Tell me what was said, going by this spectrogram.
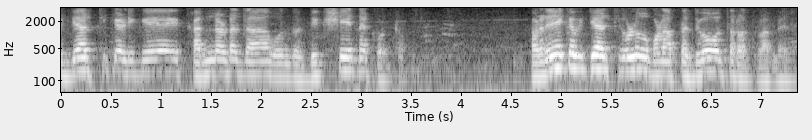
ವಿದ್ಯಾರ್ಥಿಗಳಿಗೆ ಕನ್ನಡದ ಒಂದು ದೀಕ್ಷೆಯನ್ನು ಕೊಟ್ಟರು. ಅನೇಕ ವಿದ್ಯಾರ್ಥಿಗಳು ಬಹಳ ಪ್ರತಿಭಾವಂತರು ಹತ್ರ ಆಮೇಲೆ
